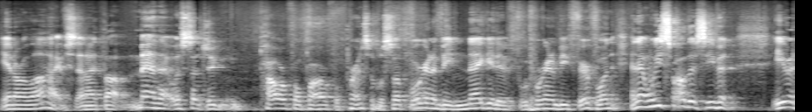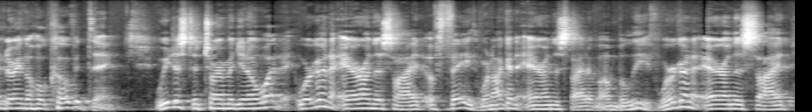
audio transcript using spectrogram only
in our lives. And I thought, man, that was such a powerful, powerful principle. So if we're going to be negative, if we're going to be fearful, and, then we saw this even even during the whole COVID thing, we just determined, you know what, we're going to err on the side of faith. We're not going to err on the side of unbelief. We're going to err on the side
